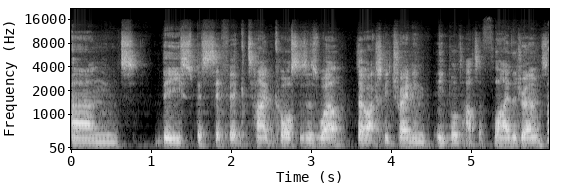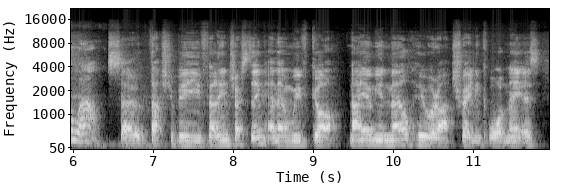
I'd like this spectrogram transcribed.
and the specific type courses as well. So actually training people how to fly the drones. Oh wow. So that should be fairly interesting. And then we've got Naomi and Mel who are our training coordinators.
